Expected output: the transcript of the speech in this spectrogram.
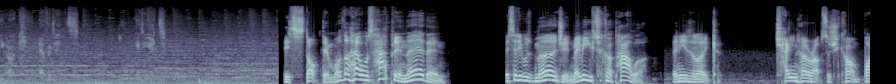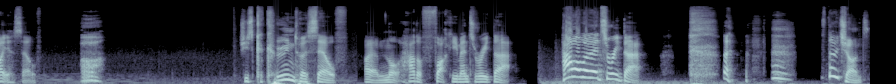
eat our key evidence. You idiot. He stopped him. What the hell was happening there then? They said he was merging. Maybe he took her power. They need to like chain her up so she can't bite herself. Oh. She's cocooned herself. I am not. How the fuck are you meant to read that? How am I meant to read that? There's no chance.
